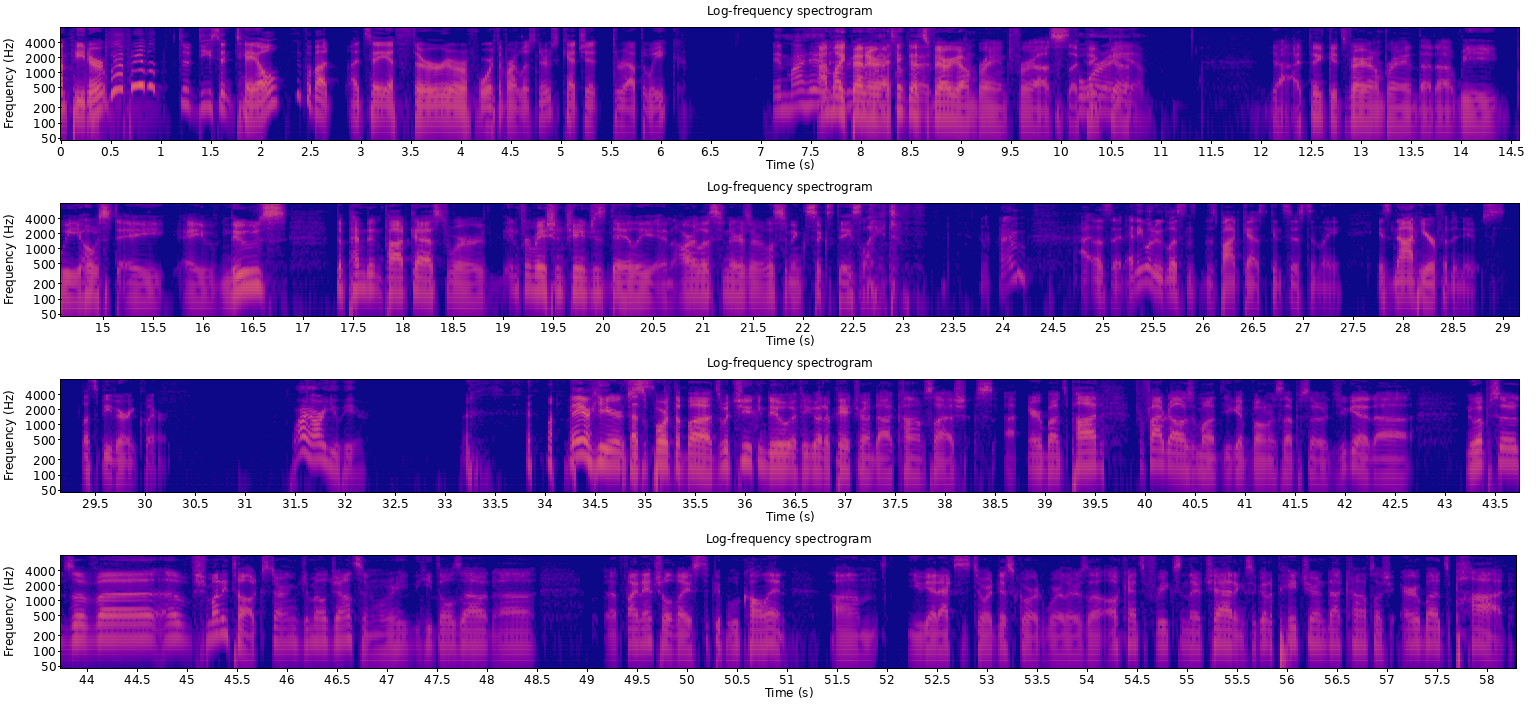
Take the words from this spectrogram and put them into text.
I'm Peter. We have, we have a d- decent tail. We have about, I'd say, a third or a fourth of our listeners catch it throughout the week. In my head, I'm Mike everyone Benner. I think that's very on brand for us. I 4 think, uh, yeah, I think it's very on brand that uh, we we host a a news dependent podcast where information changes daily, and our listeners are listening six days late. I'm, I, listen, anyone who listens to this podcast consistently is not here for the news. Let's be very clear. Why are you here? They're here to That's- support the buds, which you can do if you go to patreon.com slash uh, airbudspod. For $5 a month, you get bonus episodes. You get uh, new episodes of uh, of Shmoney Talk starring Jamel Johnson, where he, he doles out uh, uh, financial advice to people who call in. Um, you get access to our Discord, where there's uh, all kinds of freaks in there chatting. So go to patreon.com slash airbudspod.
